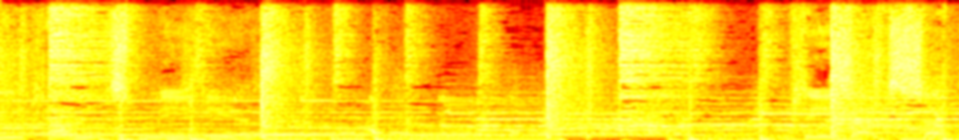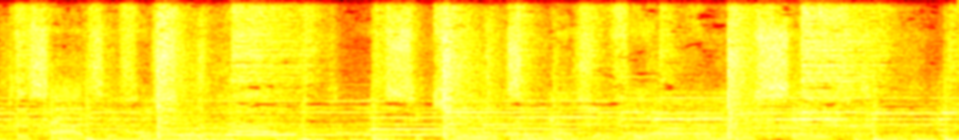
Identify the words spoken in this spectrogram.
implant media. Please accept this artificial high, a security measure for your own safety.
